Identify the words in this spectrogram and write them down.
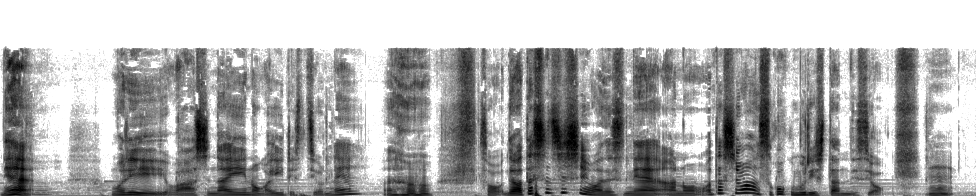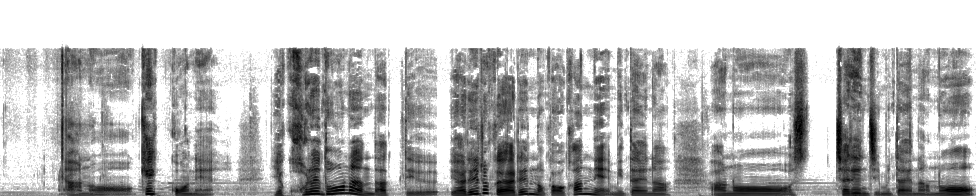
ね無理はしないのがいいですよね。そうで私自身はですねあの私はすごく無理したんですよ。うん、あの結構ねいやこれどうなんだっていうやれるかやれんのか分かんねえみたいなあのチャレンジみたいなのを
